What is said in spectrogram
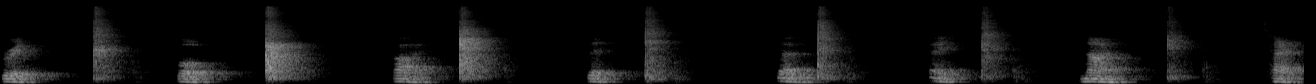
three, four, five, six, seven, eight, nine, ten.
